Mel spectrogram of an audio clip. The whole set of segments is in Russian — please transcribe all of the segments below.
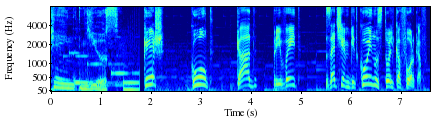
Blockchain News. Кэш, Gold, GAD, Private. Зачем биткоину столько форков?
